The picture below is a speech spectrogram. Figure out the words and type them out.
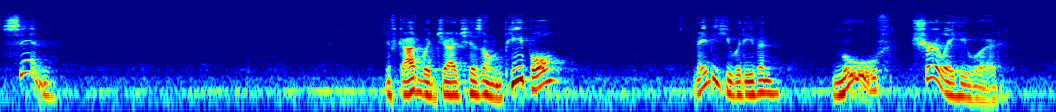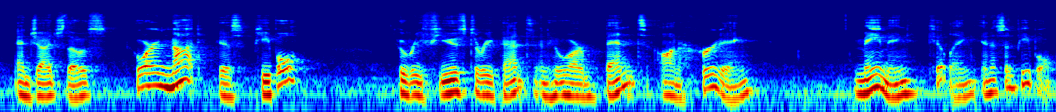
sin If God would judge his own people, maybe he would even move, surely he would, and judge those who are not his people, who refuse to repent and who are bent on hurting, maiming, killing innocent people.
